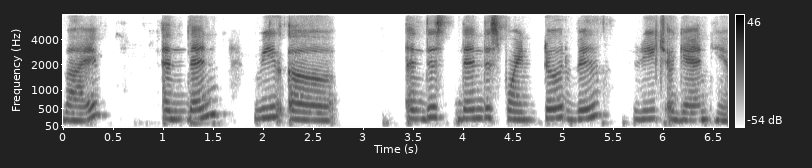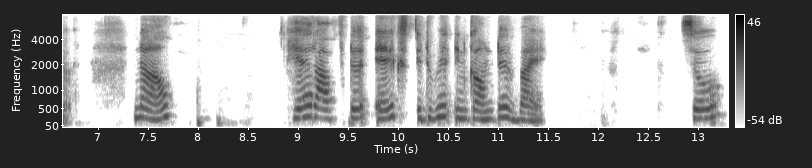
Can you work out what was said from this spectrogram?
Y. And then we, uh, and this, then this pointer will reach again here. Now, here after x, it will encounter y. So,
